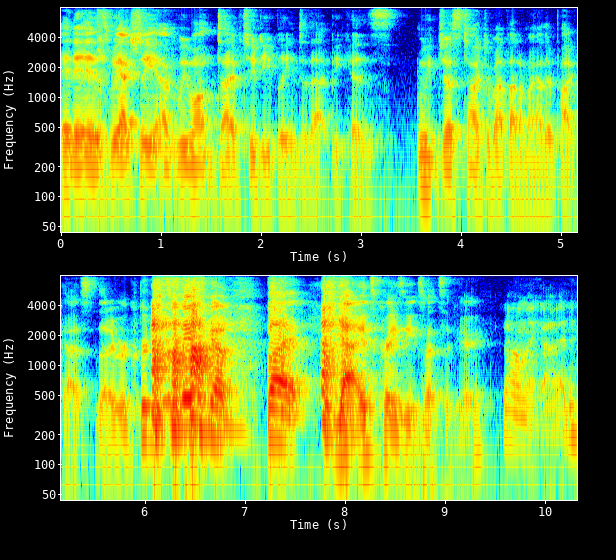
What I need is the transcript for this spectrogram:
It is. We actually uh, we won't dive too deeply into that because we just talked about that on my other podcast that I recorded two days ago. But yeah, it's crazy expensive here. oh my god.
